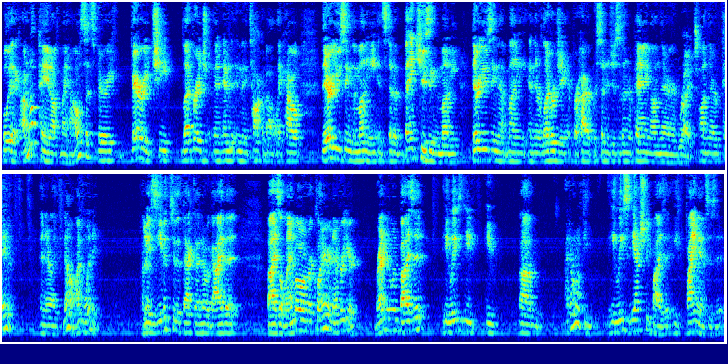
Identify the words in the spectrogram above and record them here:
will be like, I'm not paying off my house. That's very, very cheap leverage. And, and, and they talk about like how they're using the money instead of bank using the money. They're using that money and they're leveraging it for higher percentages than they're paying on their right. on their payment. And they're like, no, I'm winning. I Yes. mean, even to the fact that I know a guy that buys a Lambo or McLaren every year, brand new one, buys it. He leaves. He he. Um, I don't know if he he leases. He actually buys it. He finances it.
